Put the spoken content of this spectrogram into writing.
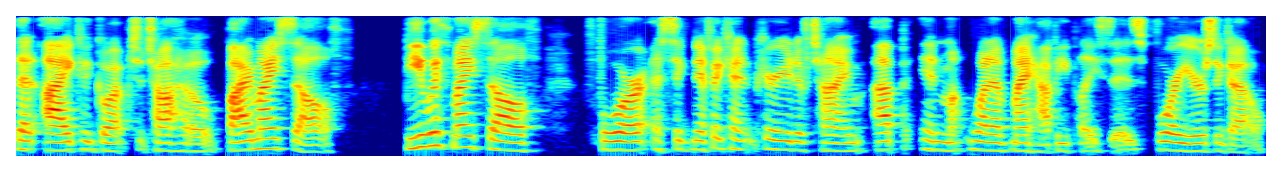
that I could go up to Tahoe by myself, be with myself for a significant period of time up in one of my happy places four years ago.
